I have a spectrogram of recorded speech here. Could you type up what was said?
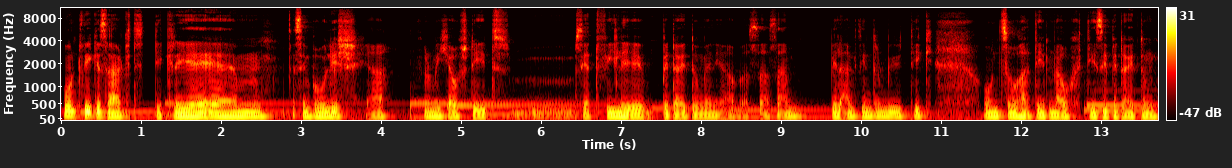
Und wie gesagt, die Krähe ähm, symbolisch, ja, für mich auch steht. Sie hat viele Bedeutungen, ja, was das anbelangt in der Mythik und so hat eben auch diese Bedeutung,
